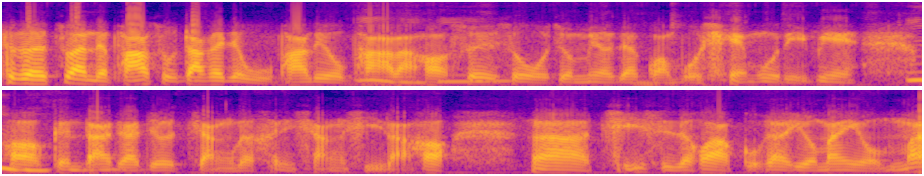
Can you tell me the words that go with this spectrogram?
这个赚的趴数大概就五趴六趴了哈，所以说我就没有在广播节目里面好跟大家就讲的很详细了哈。那其实的话，股票有买有卖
